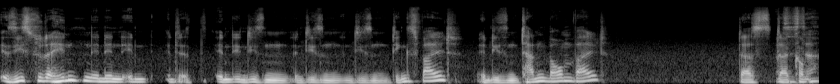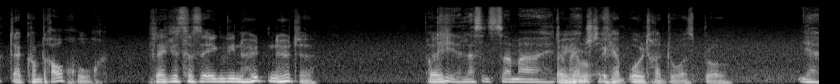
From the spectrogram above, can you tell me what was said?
siehst du da hinten in den in, in, in diesen in diesen in diesen Dingswald, in diesen Tannenbaumwald? Das, da kommt da? da? kommt Rauch hoch. Vielleicht ist das irgendwie eine Hütte, eine Hütte. Okay, dann lass uns da mal, da Ich habe hab Ultra-Durst, Bro. Ja,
